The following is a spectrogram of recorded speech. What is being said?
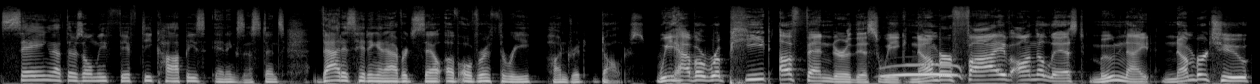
saying that there's only 50 copies in existence. That is hitting an average sale of over $300. We have a repeat offender this week. Ooh. Number five on the list, Moon Knight. Number two,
